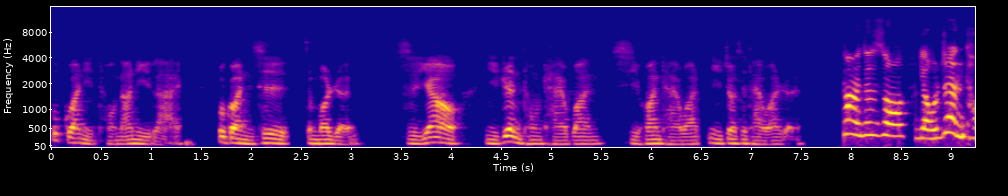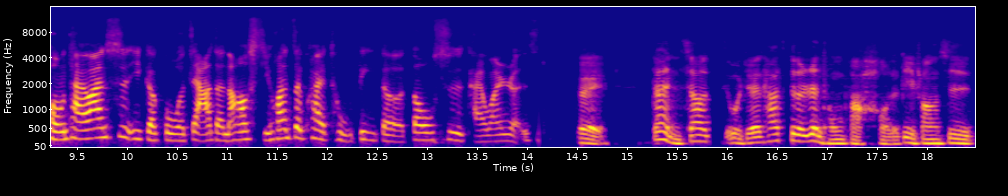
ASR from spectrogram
不管你从哪里来，不管你是什么人。只要你认同台湾、喜欢台湾，你就是台湾人。他们就是说，有认同台湾是一个国家的，然后喜欢这块土地的，都是台湾人。对，但你知道，我觉得他这个认同法好的地方是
